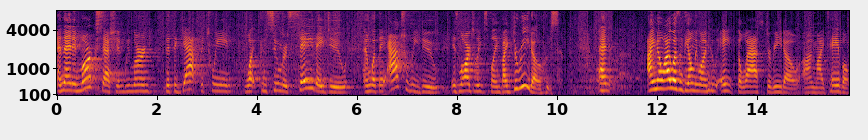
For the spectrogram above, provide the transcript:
And then in Mark's session, we learned that the gap between what consumers say they do and what they actually do is largely explained by Doritos. And I know I wasn't the only one who ate the last Dorito on my table.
